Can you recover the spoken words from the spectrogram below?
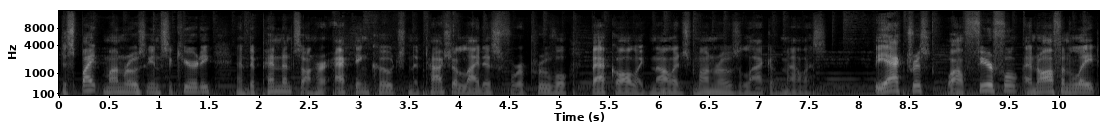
Despite Monroe's insecurity and dependence on her acting coach Natasha Lytess for approval, Bacall acknowledged Monroe's lack of malice. The actress, while fearful and often late,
